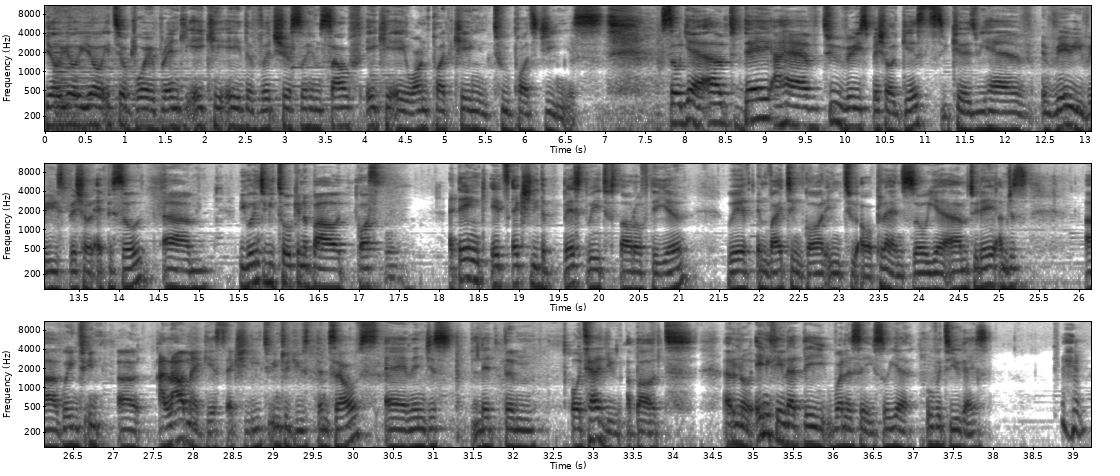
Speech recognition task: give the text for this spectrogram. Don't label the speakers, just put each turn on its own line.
Yo, yo, yo, it's your boy Brantley, aka the Virtuoso himself, aka One Pod King, Two Pods Genius. So, yeah, uh, today I have two very special guests because we have a very, very special episode. Um, we're going to be talking about gospel. I think it's actually the best way to start off the year with inviting God into our plans. So, yeah, um, today I'm just uh, going to in, uh, allow my guests actually to introduce themselves and then just let them or tell you about I don't know anything that they want to say. So yeah, over to you guys.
